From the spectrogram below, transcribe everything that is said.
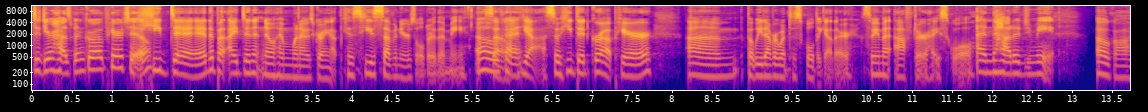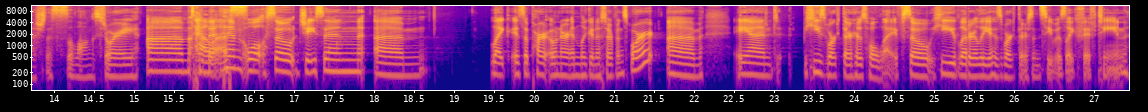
did your husband grow up here too? He did, but I didn't know him when I was growing up because he's seven years older than me. Oh, So, okay. Yeah. So he did grow up here, um, but we never went to school together. So we met after high school. and how did you meet? Oh gosh, this is a long story. Um, Tell I met us. him. Well, so Jason, um, like is a part owner in Laguna Surf and Sport, um, and he's worked there his whole life. So he literally has worked there since he was like 15.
